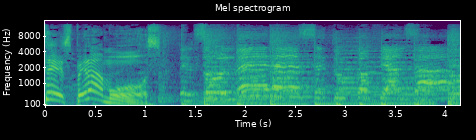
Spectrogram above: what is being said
¡Te esperamos! El sol merece tu confianza.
